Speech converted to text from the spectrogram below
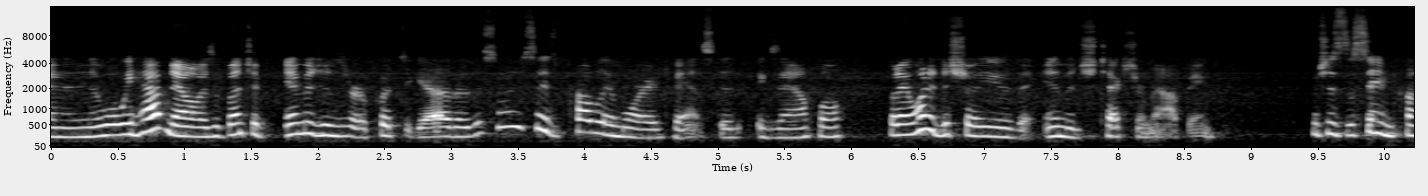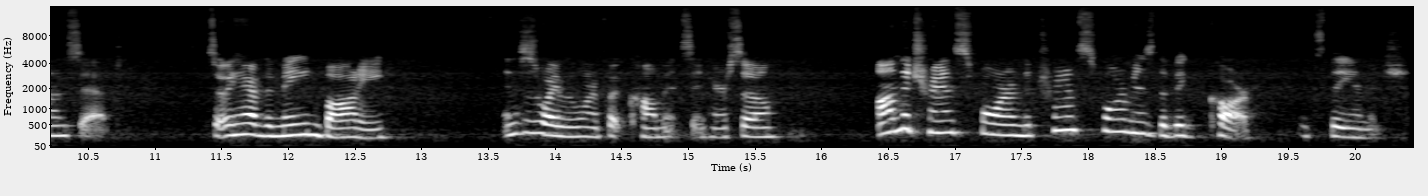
And what we have now is a bunch of images that are put together. This one is probably a more advanced example, but I wanted to show you the image texture mapping, which is the same concept. So we have the main body, and this is why we want to put comments in here. So on the transform, the transform is the big car. It's the image.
